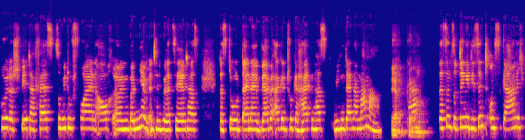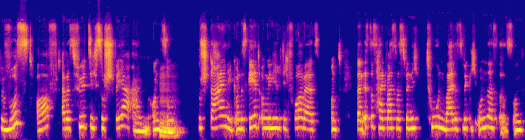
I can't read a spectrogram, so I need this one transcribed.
früher oder später fest, so wie du vorhin auch ähm, bei mir im Interview erzählt hast, dass du deine Werbeagentur gehalten hast wegen deiner Mama. Ja, genau. Ja? Das sind so Dinge, die sind uns gar nicht bewusst oft, aber es fühlt sich so schwer an und mhm. so, so steinig und es geht irgendwie nicht richtig vorwärts. Und dann ist es halt was, was wir nicht tun, weil es wirklich unseres ist. Und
